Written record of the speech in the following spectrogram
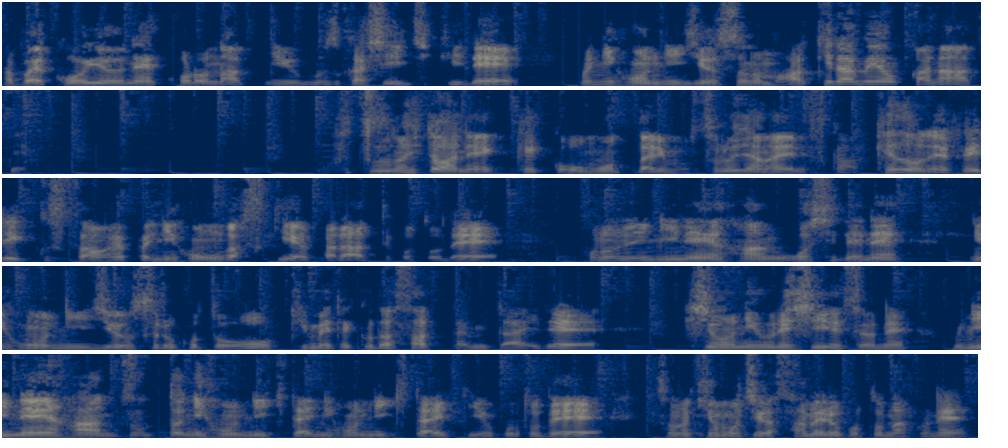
やっぱりこういうね、コロナっていう難しい時期で、まあ、日本に移住するのも諦めようかなって普通の人はね、結構思ったりもするじゃないですか。けどね、フェリックスさんはやっぱり日本が好きやからってことで、このね、2年半越しでね、日本に移住することを決めてくださったみたいで、非常に嬉しいですよね。2年半ずっと日本に行きたい、日本に行きたいっていうことで、その気持ちが冷めることなくね、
